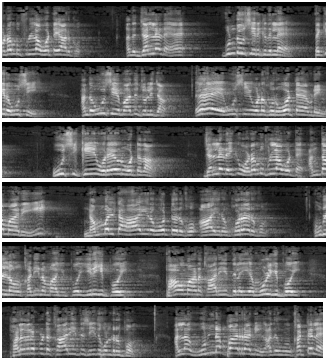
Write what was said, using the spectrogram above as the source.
உடம்பு ஃபுல்லா ஓட்டையா இருக்கும். அந்த ஜல்லடை குண்டு ஊசி இருக்குது இல்ல தைக்கிற ஊசி. அந்த ஊசியை பார்த்து சொல்லிச்சான். ஏய் ஊசி உனக்கு ஒரு ஓட்டை அப்படின்னு. ஊசிக்கு ஒரே ஒரு ஓட்டை தான். ஜல்லடைக்கு உடம்பு ஃபுல்லா ஓட்டை. அந்த மாதிரி நம்மள்ட்ட ஆயிரம் ஓட்டை இருக்கும் ஆயிரம் குறை இருக்கும். உள்ளம் கடினமாகி போய் இறுகி போய் பாவமான காரியத்திலேயே மூழ்கி போய் பலதரப்பட்ட காரியத்தை செய்து கொண்டிருப்போம். அல்ல உன்னை பாடுறா நீ. அது உன் கட்டளை.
